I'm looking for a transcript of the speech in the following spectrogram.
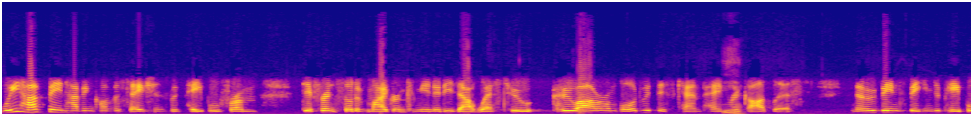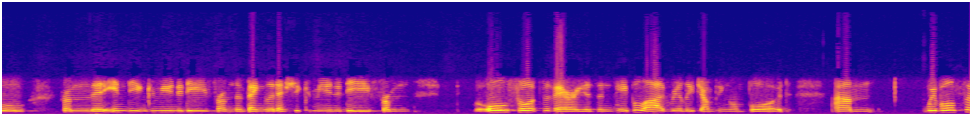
we have been having conversations with people from different sort of migrant communities out west who who are on board with this campaign, Yeah. regardless. You know, we've been speaking to people from the Indian community, from the Bangladeshi community, from all sorts of areas, and people are really jumping on board. Um, we've also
